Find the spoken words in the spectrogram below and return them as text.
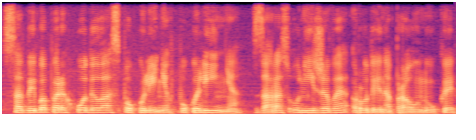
Садиба переходила з покоління в покоління. Зараз у ній живе родина праонуки.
